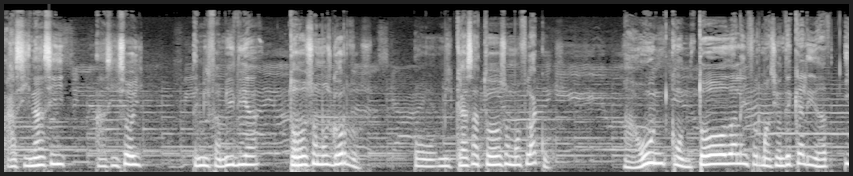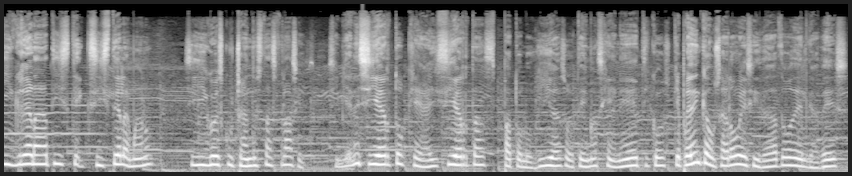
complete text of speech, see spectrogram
así nací, así soy, en mi familia todos somos gordos o mi casa todos somos flacos. Aún con toda la información de calidad y gratis que existe a la mano, sigo escuchando estas frases. Si bien es cierto que hay ciertas patologías o temas genéticos que pueden causar obesidad o delgadez,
